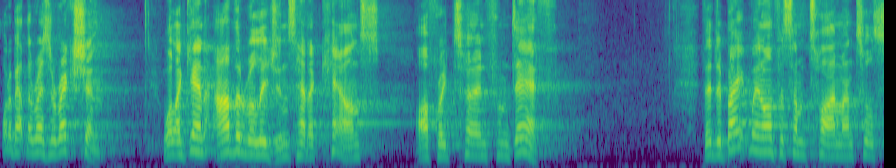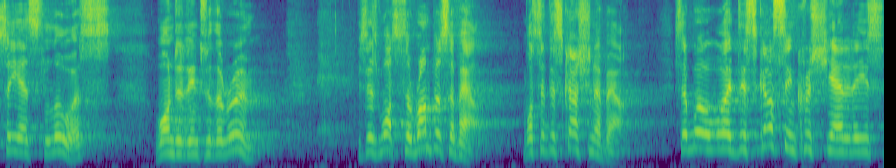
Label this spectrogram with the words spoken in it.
What about the resurrection? Well, again, other religions had accounts of return from death. The debate went on for some time until C.S. Lewis wandered into the room. He says, What's the rumpus about? What's the discussion about? So, well, we're discussing Christianity's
